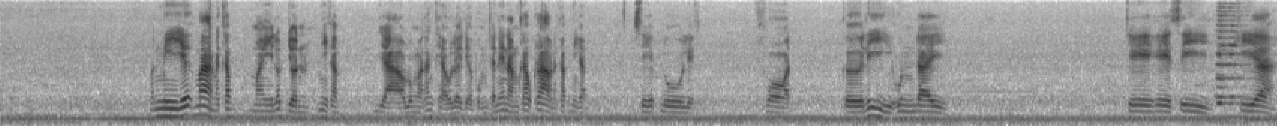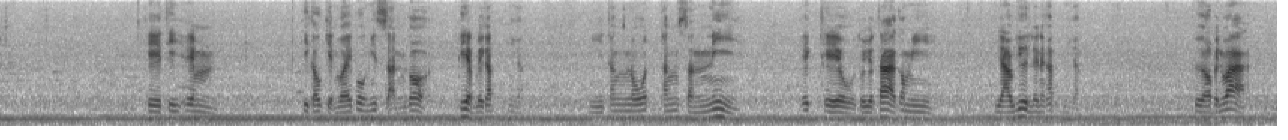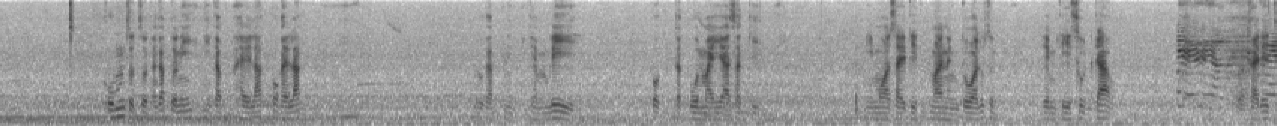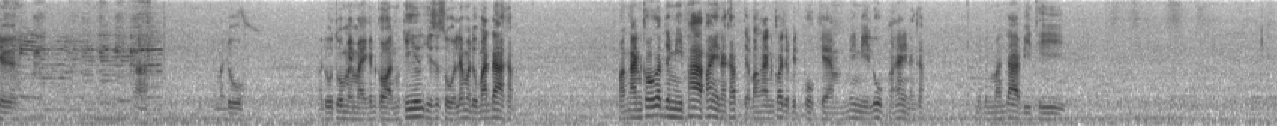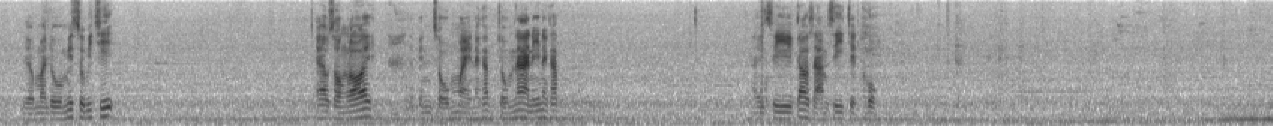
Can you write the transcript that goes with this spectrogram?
มันมีเยอะมากนะครับ ไม่รถยนต์นี่ครับ ยาวลงมาทั้งแถวเลยเดี๋ยวผมจะแนะนำคร่าวๆนะครับนี่ครับเซฟรูเลตฟอร์ดเกอร์ลี่ฮุนได JAC เคีย KTM ที่เขาเขียนไว้พวกนิสสันก็เพียบเลยครับนี่ครับ มีทั้งโน้ตทั้งซันนี่เอ็กเทลโตโยต้าก็มียาวยืดเลยนะครับนี่ครับ คือเอาเป็นว่า คุ้มสุดๆนะครับ ตัวนี้นี่ครับไฮลักพวกไฮลักดูครับนี่แคมรี่พวกตระกูลไมยาสกิ มีมอไซค์ติดมาหนึ่งตัวรู้สึก MT09 เผื่อใครได้เจออะมาดู มาดูตัวใหม่ ๆ กันก่อน เมื่อกี้อีซูซูแล้วมาดูมาด้าครับ บางอันเขาก็จะมีภาพให้นะครับ แต่บางอันก็จะเป็นโปรแกรมไม่มีรูปมาให้นะครับนี่เป็นมาด้า BT เดี๋ยวมาดูมิ t ซูบิชิ L 2 0 0จะเป็นโฉมใหม่นะครับโฉมหน้านี้นะครับ IC 93 C 76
